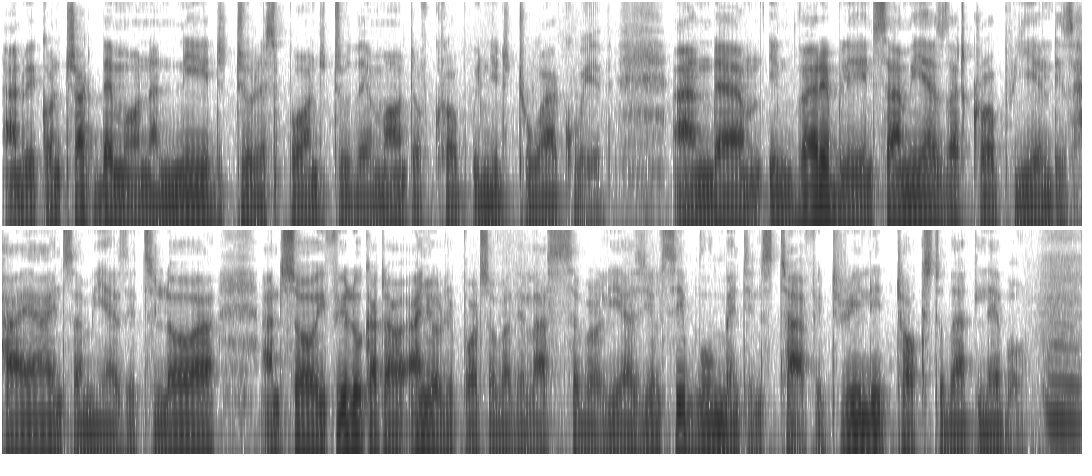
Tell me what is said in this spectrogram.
and we contract them on a need to respond to the amount of crop we need to work with. And um, invariably, in some years, that crop yield is higher, in some years it's lower. And so if you look at our annual reports over the last several years, you'll see movement in staff. It really talks to that level. Mm.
